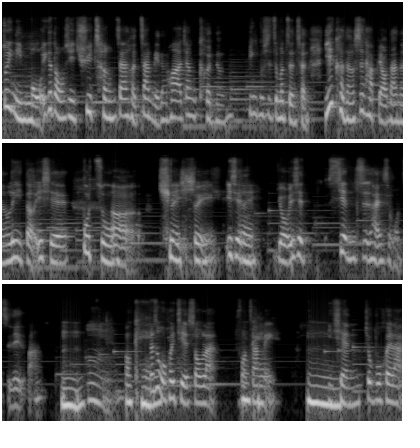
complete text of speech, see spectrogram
对你某一个东西去称赞和赞美的话，这样可能并不是这么真诚，也可能是他表达能力的一些不足，呃。确实，对一些有一些限制还是什么之类的吧。嗯嗯，OK。但是我会接收啦，风赞美。嗯，以前就不会啦，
